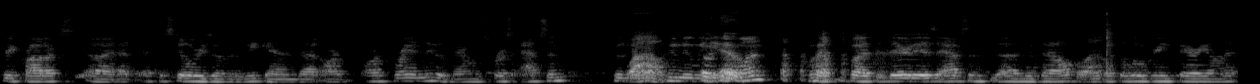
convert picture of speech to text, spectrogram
three products uh, at, at distilleries over the weekend that are are brand new. Maryland's first absinthe. Who knew, Wow. Who knew we Who needed knew? one? But but there it is, absinthe uh, Nouvelle Wow. with the little green fairy on it.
